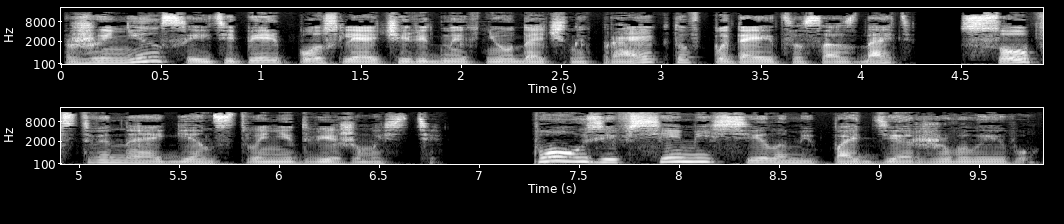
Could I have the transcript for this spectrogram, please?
женился и теперь после очередных неудачных проектов пытается создать собственное агентство недвижимости. Поузи всеми силами поддерживала его,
